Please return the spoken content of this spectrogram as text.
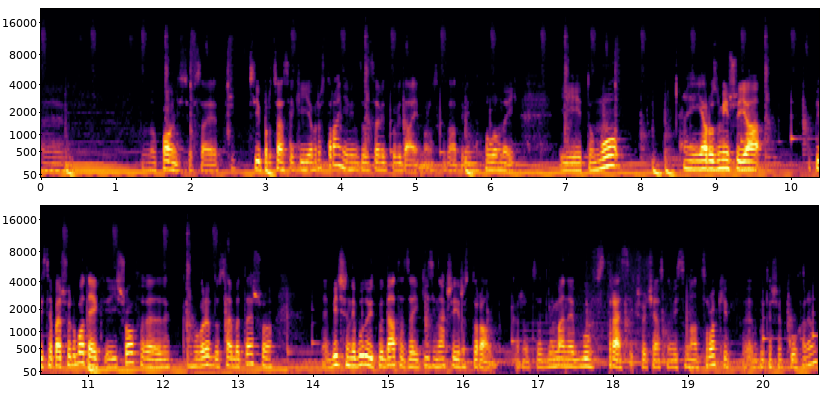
е, ну, повністю все. Всі процеси, які є в ресторані, він за це відповідає, можна сказати. Він головний. І тому я розумів, що я після першої роботи, як йшов, е, говорив до себе те, що більше не буду відповідати за якийсь інакший ресторан. Кажу, це для мене був стрес, якщо чесно, 18 років е, бути шеф-кухарем.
